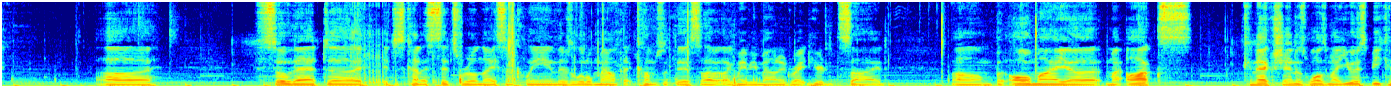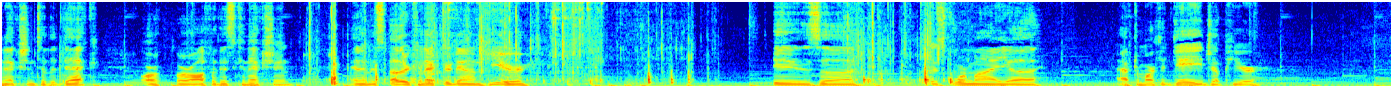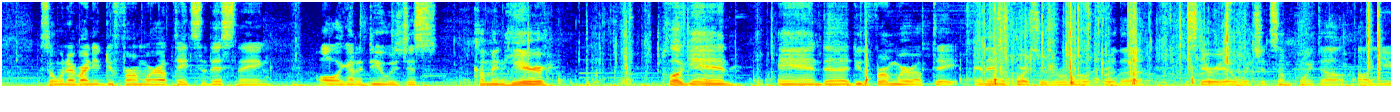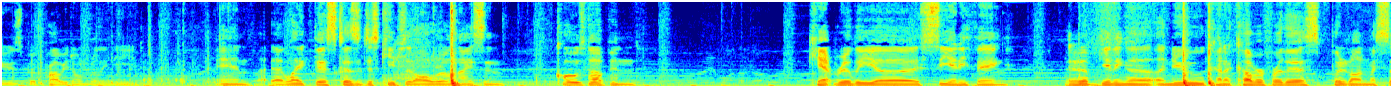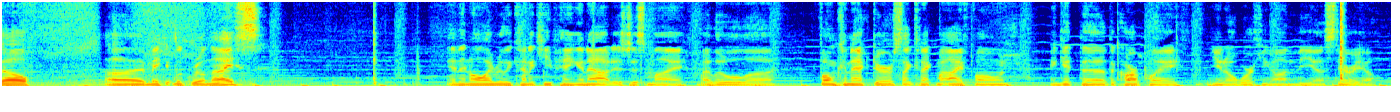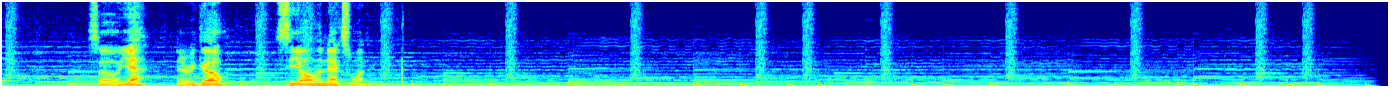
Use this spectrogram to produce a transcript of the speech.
uh, so that uh, it just kind of sits real nice and clean. There's a little mount that comes with this, uh, like maybe mounted right here to the side. Um, but all my uh, my aux connection as well as my USB connection to the deck are, are off of this connection. And then this other connector down here is uh, is for my uh, aftermarket gauge up here. So whenever I need to do firmware updates to this thing, all I got to do is just come in here, plug in, and uh, do the firmware update. And then of course there's a remote for the, the stereo, which at some point I'll, I'll use, but probably don't really need. And I, I like this because it just keeps it all real nice and closed up and can't really uh, see anything. Ended up getting a, a new kind of cover for this, put it on myself, uh, make it look real nice. And then all I really kind of keep hanging out is just my, my little uh, phone connector so I connect my iPhone and get the, the CarPlay, you know, working on the uh, stereo. So yeah, there we go. See y'all in the next one.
